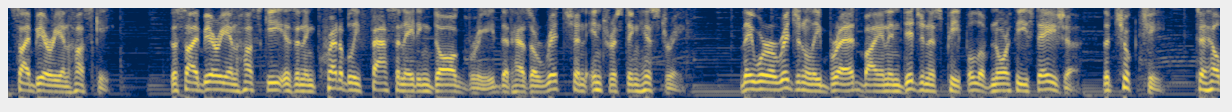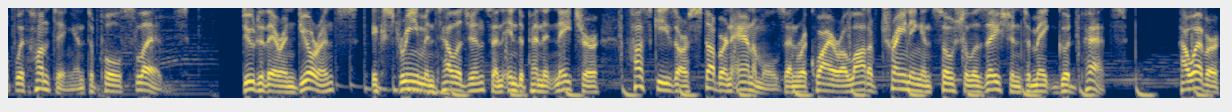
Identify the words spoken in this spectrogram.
Siberian Husky. The Siberian Husky is an incredibly fascinating dog breed that has a rich and interesting history. They were originally bred by an indigenous people of Northeast Asia, the Chukchi, to help with hunting and to pull sleds. Due to their endurance, extreme intelligence, and independent nature, huskies are stubborn animals and require a lot of training and socialization to make good pets. However,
